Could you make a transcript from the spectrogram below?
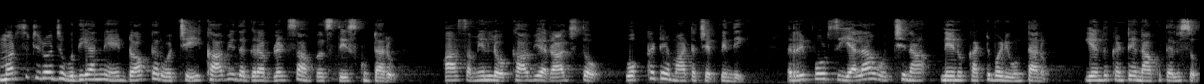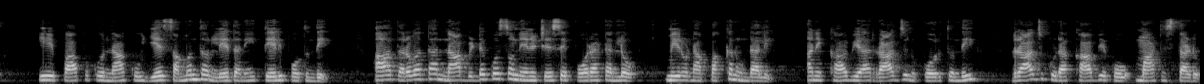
మరుసటి రోజు ఉదయాన్నే డాక్టర్ వచ్చి కావ్య దగ్గర బ్లడ్ శాంపిల్స్ తీసుకుంటారు. ఆ సమయంలో కావ్య రాజ్తో ఒక్కటే మాట చెప్పింది. రిపోర్ట్స్ ఎలా వచ్చినా నేను కట్టుబడి ఉంటాను. ఎందుకంటే నాకు తెలుసు ఈ పాపకు నాకు ఏ సంబంధం లేదని తేలిపోతుంది. ఆ తర్వాత నా బిడ్డ కోసం నేను చేసే పోరాటంలో మీరు నా పక్కనుండాలి అని కావ్య రాజును కోరుతుంది. రాజు కూడా కావ్యకు మాటిస్తాడు.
